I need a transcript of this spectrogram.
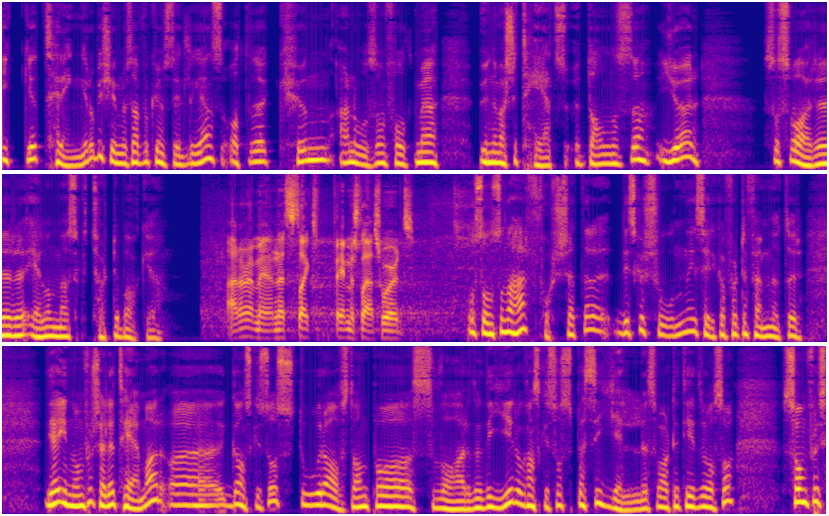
ikke trenger å bekymre seg for kunstig intelligens, og at det kun er noe som folk med universitetsutdannelse gjør, så svarer Elon Musk tørt tilbake. Know, like og sånn som det her fortsetter diskusjonen i ca. 45 minutter. De er innom forskjellige temaer, og ganske så stor avstand på svarene de gir, og ganske så spesielle svar til tider også, som f.eks.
